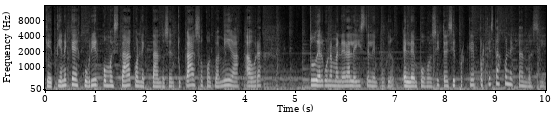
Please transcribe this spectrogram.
que tiene que descubrir cómo está conectándose. En tu caso, con tu amiga, ahora tú de alguna manera leíste el, empujón, el empujoncito, decir, ¿por qué, ¿por qué estás conectando así?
